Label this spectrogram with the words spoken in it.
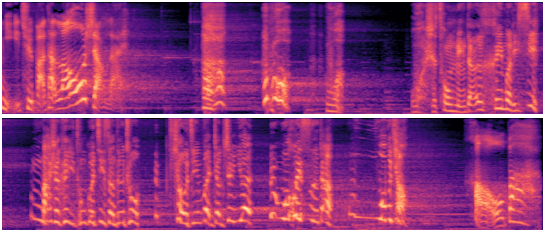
你去把它捞上来。啊，不，我。我是聪明的黑莫里西，马上可以通过计算得出，跳进万丈深渊，我会死的，我不跳。好吧，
